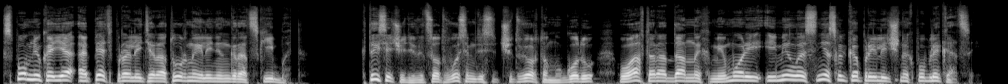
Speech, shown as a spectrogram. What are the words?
Вспомню-ка я опять про литературный ленинградский быт. К 1984 году у автора данных меморий имелось несколько приличных публикаций.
